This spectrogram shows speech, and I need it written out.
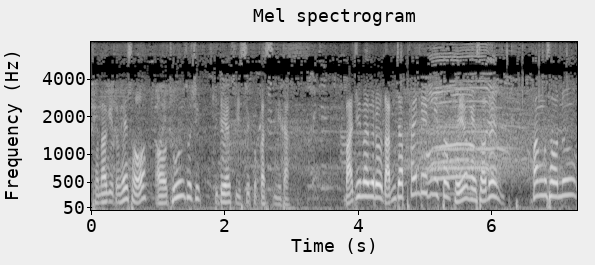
전하기도 해서 어, 좋은 소식 기대할 수 있을 것 같습니다. 마지막으로 남자 800m 대형에서는 황선우,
